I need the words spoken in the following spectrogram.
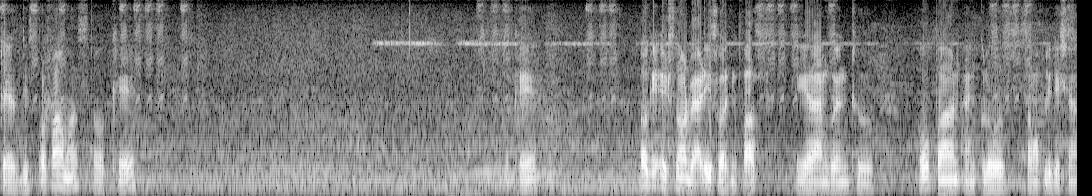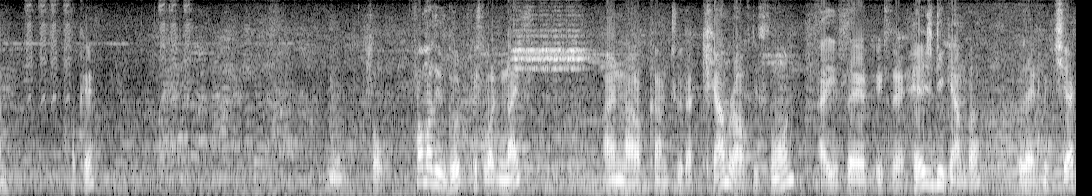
test this performance. Okay okay. Okay it's not bad. It's working fast. Here I'm going to open and close some application. Okay. So performance is good. It's working nice. And now come to the camera of this phone. I said it's a HD camera. Let me check.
